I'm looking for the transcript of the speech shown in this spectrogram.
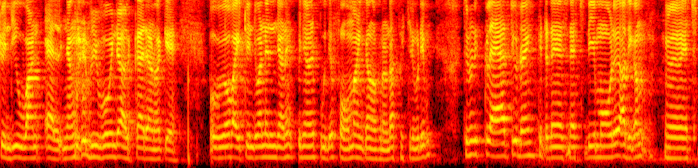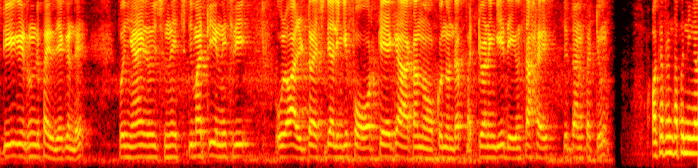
twenty one L ഞങ്ങൾ വിവോന്റെ ആൾക്കാരാണ് ഓക്കെ അപ്പോൾ വിവോ വൈ ട്വന്റി വൺ എല്ലിന്റെയാണ് ഇപ്പോൾ ഞാൻ പുതിയ ഫോം വാങ്ങിക്കാൻ നോക്കുന്നുണ്ട്. അപ്പോൾ ഇച്ചിരി കൂടി ഇച്ചിരി കൂടി ക്ലാരിറ്റി ഇടാൻ കിട്ടട്ടെ എച്ച് ഡി മോഡ് അധികം എച്ച് ഡി ഇടുന്ന പരിധിയൊക്കെ ഉണ്ട്. അപ്പോൾ ഞാൻ ചോദിച്ചത് എച്ച് ഡി മാറ്റി ഇന്ന് ഇച്ചിരി അൾട്രാ എച്ച് ഡി അല്ലെങ്കിൽ ഫോർ കെ ഒക്കെ ആക്കാൻ നോക്കുന്നുണ്ട്. പറ്റുവാണെങ്കിൽ ദൈവം സഹായിച്ചിട്ടാണ് പറ്റും. ഓക്കെ ഫ്രണ്ട്സ് അപ്പോൾ നിങ്ങൾ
